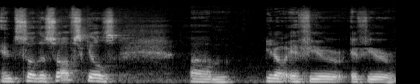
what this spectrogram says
And so the soft skills, um, you know, if you're if you're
